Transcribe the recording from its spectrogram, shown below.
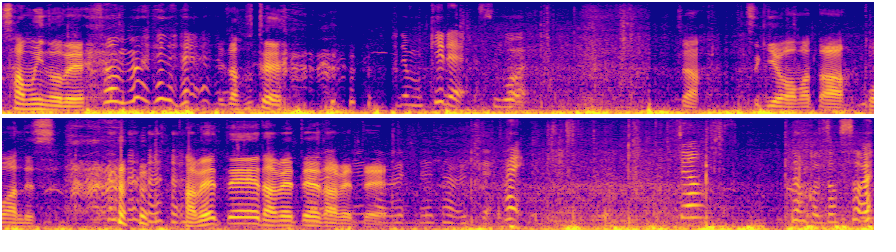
寒いので寒いね。枝降ってでも綺麗。すごいじゃあ次はまたご飯です。食べて食べて食べて。食べて食べて。はい。じゃん。なんかダサい。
